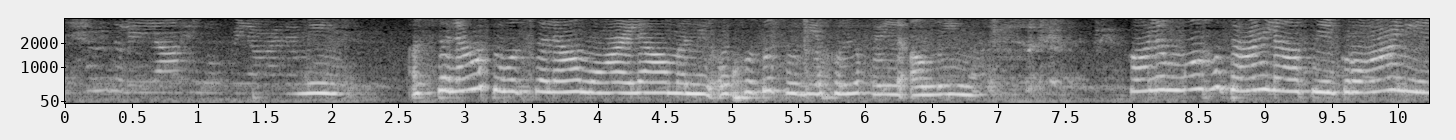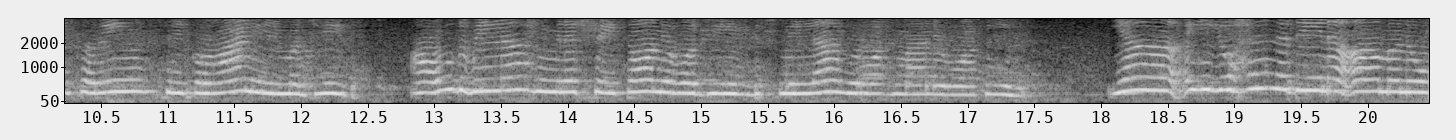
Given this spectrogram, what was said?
الحمد لله رب العالمين. الصلاة والسلام على من أختص بخلق العظيم. قال الله تعالى في القرآن الكريم في القرآن المجيد أعوذ بالله من الشيطان الرجيم. بسم الله الرحمن الرحيم. يا أيها الذين آمنوا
